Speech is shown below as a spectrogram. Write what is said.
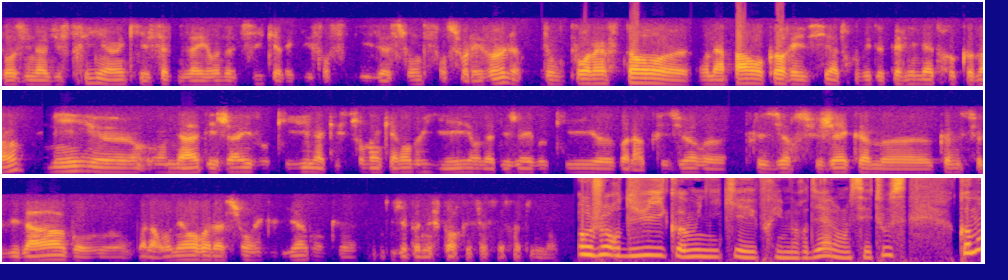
dans une industrie hein, qui est celle de l'aéronautique, avec des sensibilisations qui sont sur les vols. Donc pour l'instant, on n'a pas encore réussi à trouver de périmètre commun, mais on a déjà évoqué la question d'un calendrier, on a déjà évoqué voilà plusieurs plusieurs sujets comme comme celui-là. Bon, voilà, on est en relation régulière, donc j'ai bon espoir que ça se fasse rapidement. Aujourd'hui, communiquer est primordial, on le sait tous. Comment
